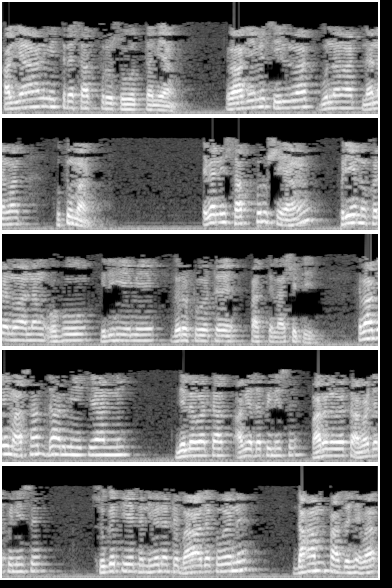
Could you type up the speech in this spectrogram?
කල්යාණ මිත්‍ර සත්පුරුෂෝත්තමයන් ඒ වගේම සිල්වත් ගුණවත් නනවත් උතුමන්. එවැනි සත්පුරුෂයන් ප්‍රිය නොකරනවා නම් ඔහු පිරිහීමේ දොරටුවට පත් වෙලා සිටී. ඒ වගේම අසත් ධර්මයේ කියන්නේ නිලවටත් අවයද පිනිස, පරලොවට අවද පිනිස, සුගතියට නිවනට බාධක වන දහම් පද හේවත්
